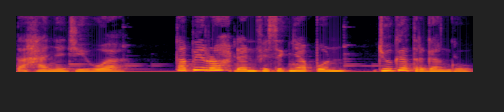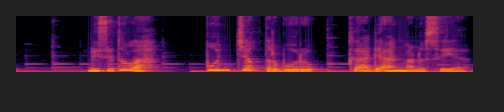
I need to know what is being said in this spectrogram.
Tak hanya jiwa, tapi roh dan fisiknya pun juga terganggu. Di situlah puncak terburuk keadaan manusia.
